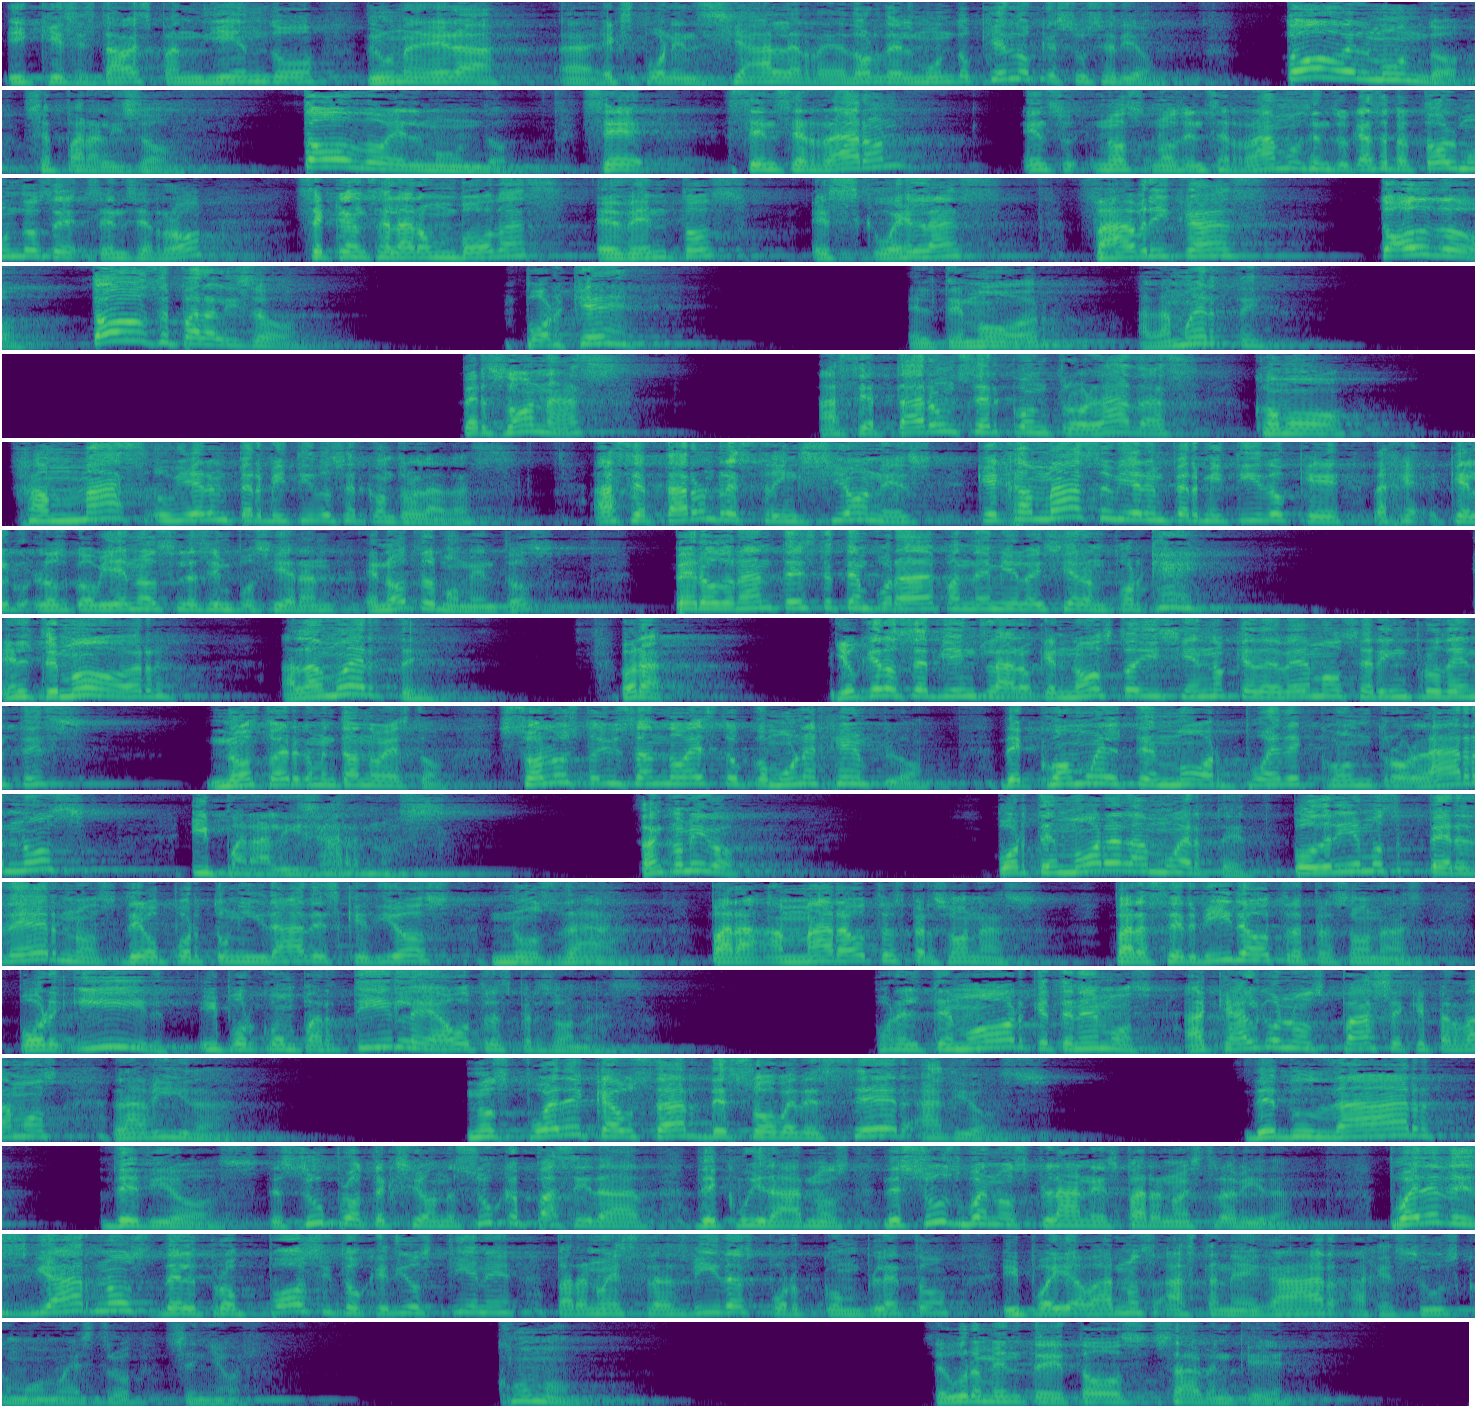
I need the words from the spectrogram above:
y que se estaba expandiendo de una manera eh, exponencial alrededor del mundo? ¿Qué es lo que sucedió? Todo el mundo se paralizó todo el mundo. Se, se encerraron, en nos, encerramos en su casa, pero todo el mundo se, se encerró. Se cancelaron bodas, eventos, escuelas, fábricas, todo, todo se paralizó. ¿Por qué? El temor a la muerte. Personas aceptaron ser controladas como jamás hubieran permitido ser controladas. Aceptaron restricciones que jamás hubieran permitido que, los gobiernos les impusieran en otros momentos, pero durante esta temporada de pandemia lo hicieron. ¿Por qué? El temor a la muerte. Ahora, yo quiero ser bien claro que no estoy diciendo que debemos ser imprudentes, no estoy argumentando esto, solo estoy usando esto como un ejemplo de cómo el temor puede controlarnos y paralizarnos. ¿Están conmigo? Por temor a la muerte, podríamos perdernos de oportunidades que Dios nos da para amar a otras personas, para servir a otras personas, por ir y por compartirle a otras personas. Por el temor que tenemos a que algo nos pase, que perdamos la vida. Nos puede causar desobedecer a Dios, de dudar de Dios, de su protección, de su capacidad de cuidarnos, de sus buenos planes para nuestra vida. Puede desviarnos del propósito que Dios tiene para nuestras vidas por completo y puede llevarnos hasta negar a Jesús como nuestro Señor. ¿Cómo? Seguramente todos saben que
